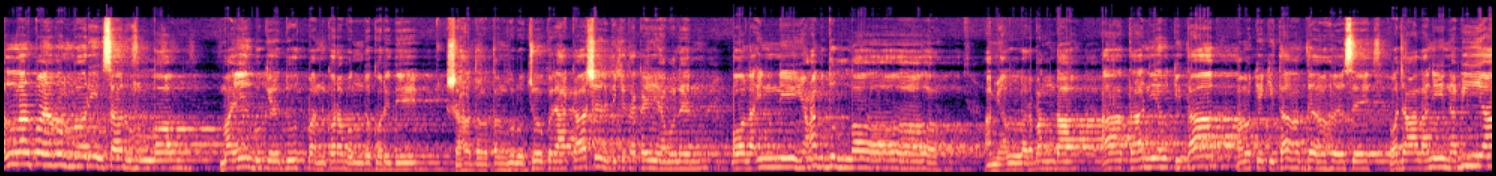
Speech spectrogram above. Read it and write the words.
আল্লাহর পয়গম্বর ইসা রুহুল্লাহ মায়ের বুকের দুধ পান করা বন্ধ করে দিয়ে শাহাদত আঙ্গুল উঁচু করে আকাশের দিকে তাকাইয়া বলেন, কলা ইন্নি আবদুল্লাহ আমি আল্লাহর বান্দা। আতানিয়াল কিতাব, আমাকে কিতাব দেওয়া হয়েছে। ওজালানি নবিয়া।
